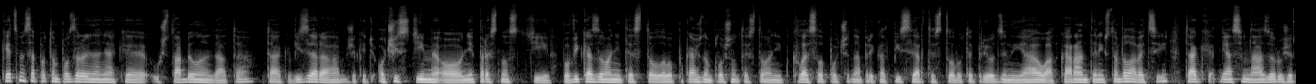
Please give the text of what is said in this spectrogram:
Keď sme sa potom pozreli na nejaké už stabilné dáta, tak vyzerá, že keď očistíme o nepresnosti vo vykazovaní testov, lebo po každom plošnom testovaní klesol počet napríklad PCR testov, lebo to je prirodzený jav a karantény, sú tam veľa vecí, tak ja som názoru, že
